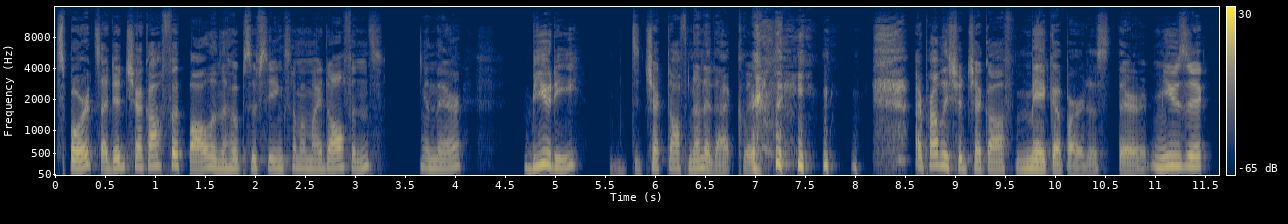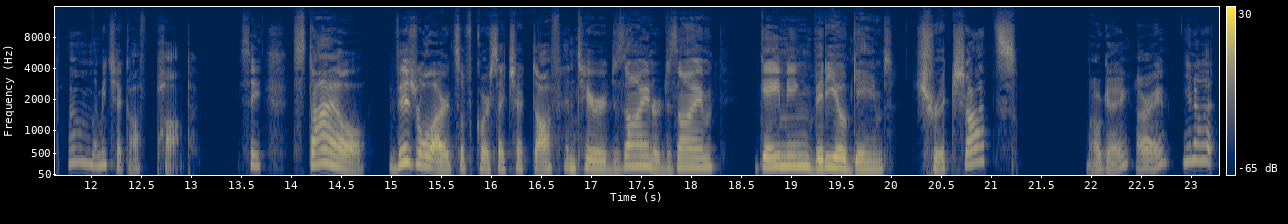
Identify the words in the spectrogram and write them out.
Sports, I did check off football in the hopes of seeing some of my Dolphins in there. Beauty, checked off none of that clearly. I probably should check off makeup artist there. Music, well, let me check off pop. See, style, visual arts, of course, I checked off interior design or design, gaming, video games, trick shots. Okay, all right. You know what?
